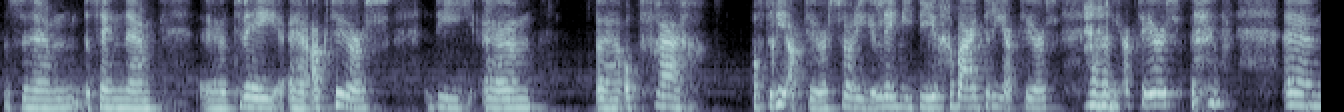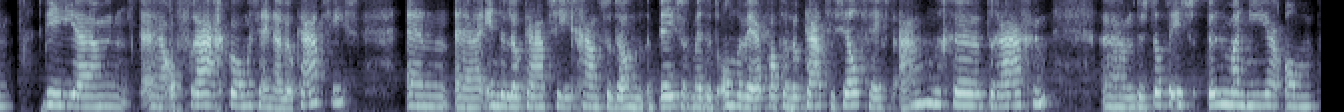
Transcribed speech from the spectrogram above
Dat, is, um, dat zijn uh, twee uh, acteurs die um, op vraag of drie acteurs, sorry Leni, die gebaart drie acteurs. drie acteurs um, die um, uh, op vraag komen zijn naar locaties. En uh, in de locatie gaan ze dan bezig met het onderwerp wat de locatie zelf heeft aangedragen. Um, dus dat is een manier om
